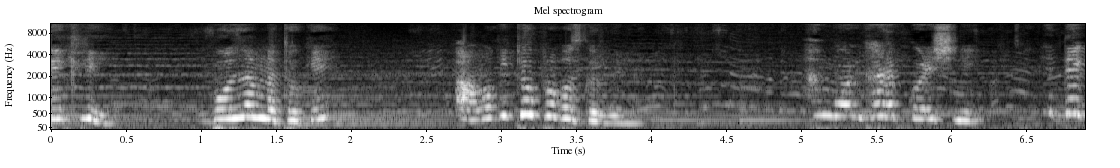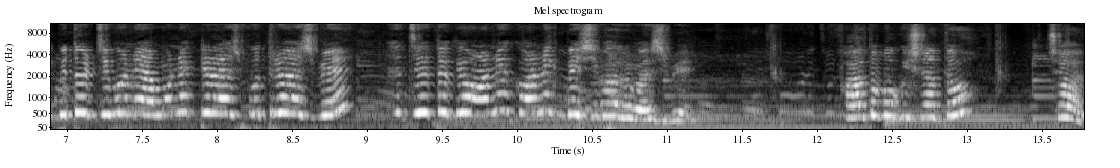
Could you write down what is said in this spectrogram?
দেখলি? বললাম না তোকে আমাকে কেউ প্রপোজ করবে না। মন খারাপ করিসনি দেখবি তোর জীবনে এমন একটা রাজপুত্র আসবে যে তোকে অনেক অনেক বেশি ভালোবাসবে। ফালতু বকিস না তো। চল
